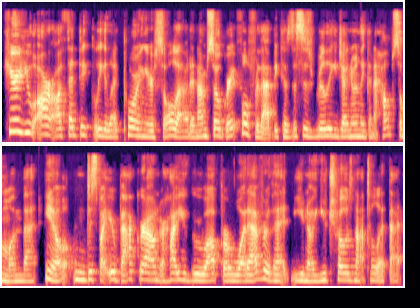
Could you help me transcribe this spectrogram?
Here you are authentically like pouring your soul out and i'm so grateful for that because this is really genuinely going to help someone that you know despite your background or how you grew up or whatever that you know you chose not to let that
